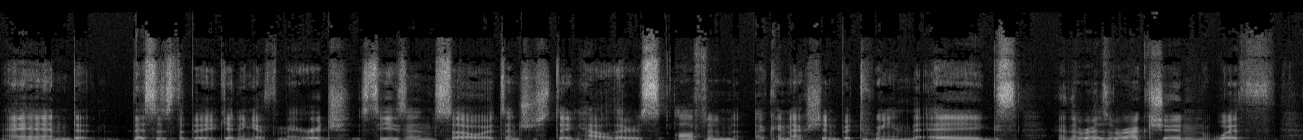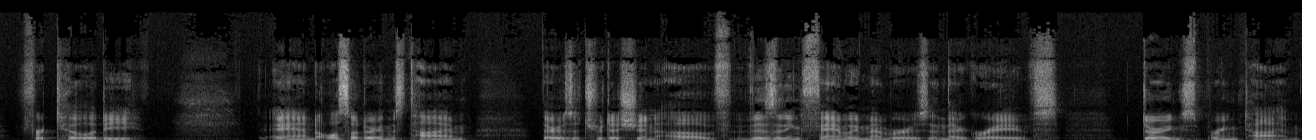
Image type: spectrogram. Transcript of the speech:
and this is the beginning of marriage season. So it's interesting how there's often a connection between the eggs and the resurrection with fertility. And also during this time, there is a tradition of visiting family members in their graves during springtime.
